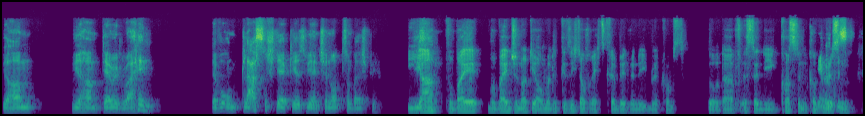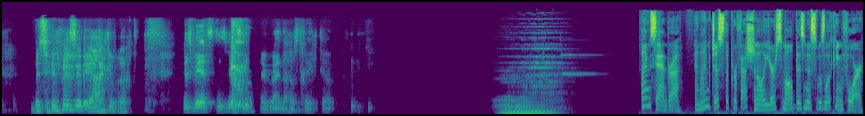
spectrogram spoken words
Wir haben, wir haben Derek Ryan, der wo um Klassenstärke ist, wie ein Janot zum Beispiel. Ja, wobei, wobei Janot dir auch mal das Gesicht auf rechts krempelt, wenn du ihm blöd kommst. So, da ist dann die Kosten-Comparison ja, ein bisschen, bisschen eher angebracht. Das wäre jetzt, das wäre jetzt Derek Ryan, da hast recht, ja. I'm Sandra, and I'm just the professional your small business was looking for.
